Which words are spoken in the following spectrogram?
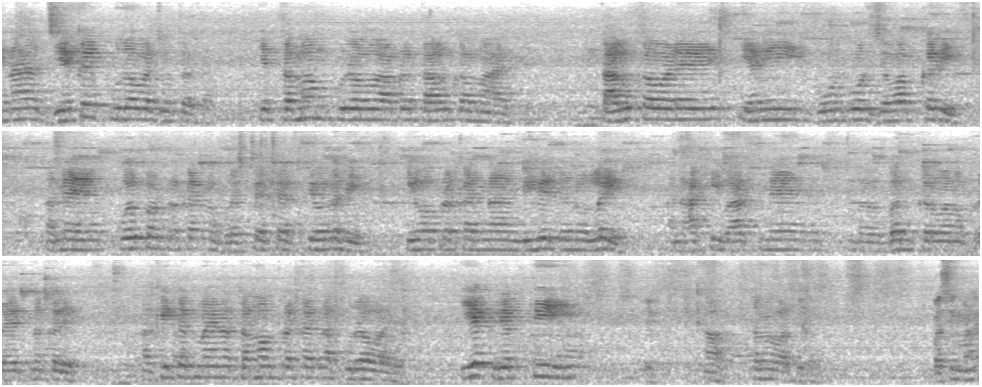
એના જે કંઈ પુરાવા જોતા હતા એ તમામ પુરાવા આપણે તાલુકામાં આપ્યા. તાલુકાવાળાએ એની ગોળ ગોળ જવાબ કરી અને કોઈ પણ પ્રકારનો ભ્રષ્ટાચાર થયો નથી એવા પ્રકારના નિવેદનો લઈ અને આખી વાતને બંધ કરવાનો પ્રયત્ન કર્યો. હકીકતમાં એના તમામ પ્રકારના પુરાવા છે એક વ્યક્તિ હા તમે વાત કરો. પછી મને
